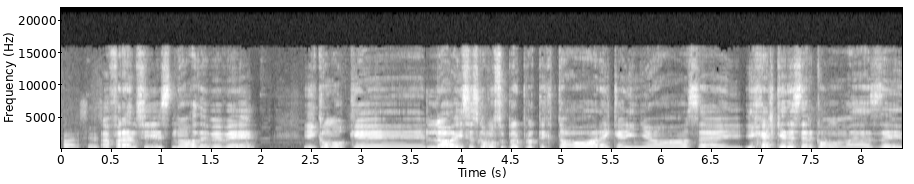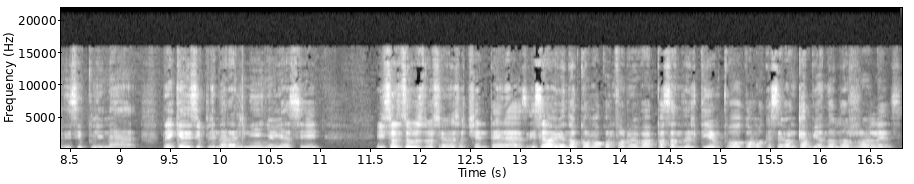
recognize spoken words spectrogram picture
Francis. a Francis, ¿no? De bebé. Y como que Lois es como súper protectora y cariñosa. Y, y Hal quiere ser como más de disciplinar. De hay que disciplinar al niño y así. Y son sus versiones ochenteras. Y se va viendo cómo conforme va pasando el tiempo, como que se van cambiando los roles.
